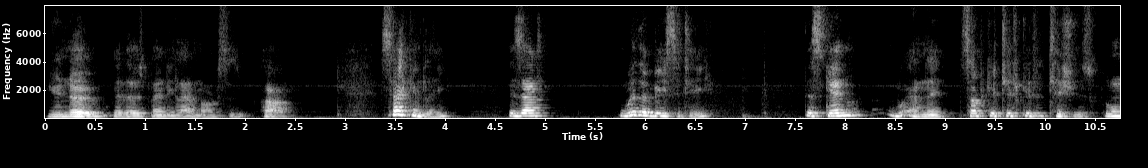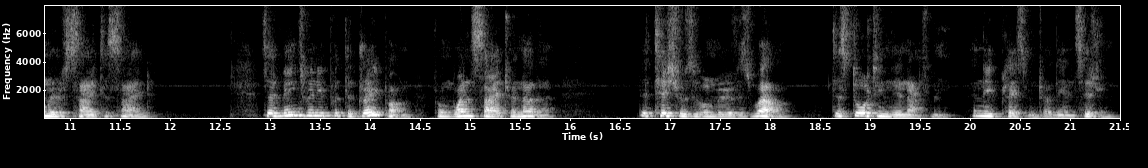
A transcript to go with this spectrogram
you know where those bony landmarks are. Secondly, is that with obesity, the skin and the subcuticular tissues will move side to side. So it means when you put the drape on from one side to another, the tissues will move as well, distorting the anatomy and the placement of the incision.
